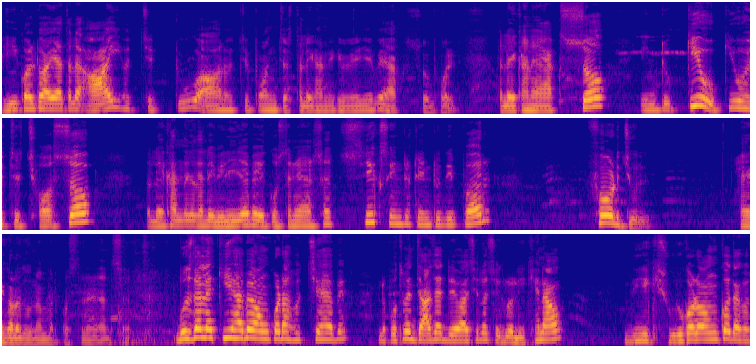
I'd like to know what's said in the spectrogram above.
V equal to I R তাহলে আই হচ্ছে টু আর হচ্ছে পঞ্চাশ। তাহলে এখান থেকে বেরিয়ে যাবে একশো ভোল্ট। তাহলে এখানে একশো ইন্টু কিউ কিউ হচ্ছে ছশো। তাহলে এখান থেকে তাহলে বেরিয়ে যাবে, এই কোশ্চেনের answer six into ten to the power four joule হয়ে গেল দু নম্বর কোশ্চেনের অ্যান্সার বুঝতে পারলে কী হবে? অঙ্কটা হচ্ছে হবে। মানে প্রথমে যা যা দেওয়া ছিল সেগুলো লিখে নাও। দিয়ে কি শুরু করো অঙ্ক? দেখো,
